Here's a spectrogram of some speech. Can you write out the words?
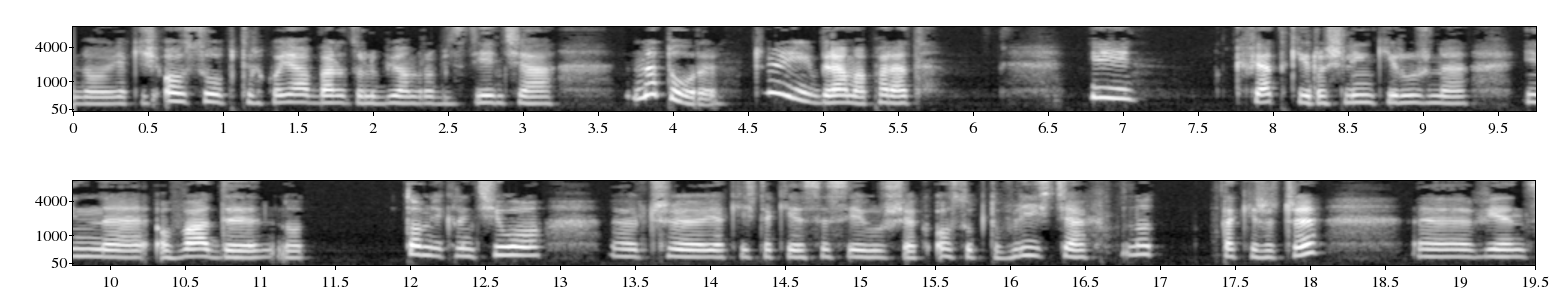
no, jakichś osób, tylko ja bardzo lubiłam robić zdjęcia natury, czyli brałam aparat i kwiatki, roślinki, różne inne owady, no to mnie kręciło, e, czy jakieś takie sesje już jak osób to w liściach, no takie rzeczy, e, więc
